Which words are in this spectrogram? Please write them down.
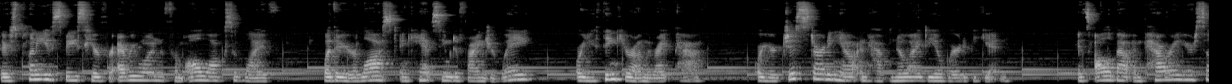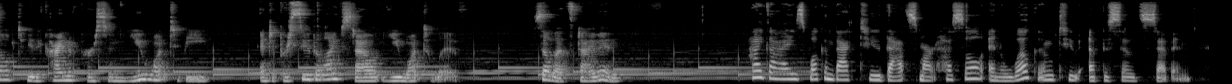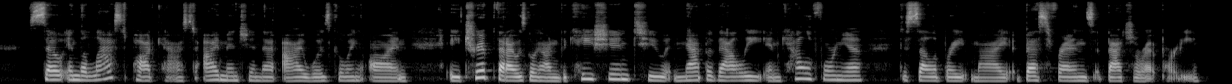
There's plenty of space here for everyone from all walks of life, whether you're lost and can't seem to find your way, or you think you're on the right path, or you're just starting out and have no idea where to begin. It's all about empowering yourself to be the kind of person you want to be and to pursue the lifestyle you want to live. So let's dive in. Hi, guys, welcome back to That Smart Hustle and welcome to episode 7. So, in the last podcast, I mentioned that I was going on a trip, that I was going on vacation to Napa Valley in California to celebrate my best friend's bachelorette party.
